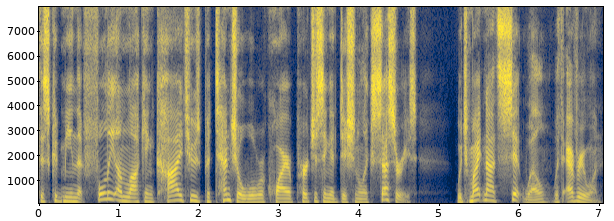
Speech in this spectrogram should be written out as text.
this could mean that fully unlocking Qi2's potential will require purchasing additional accessories, which might not sit well with everyone.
